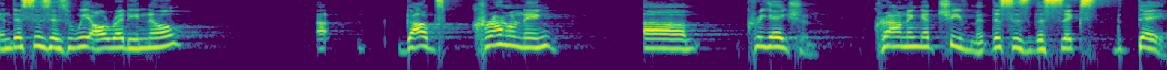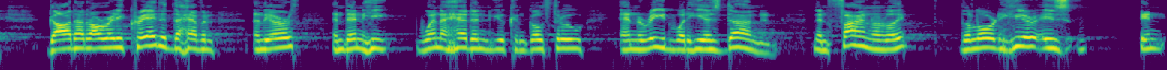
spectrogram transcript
And this is, as we already know, God's crowning um, creation, crowning achievement. This is the sixth day. God had already created the heaven and the earth, and then He went ahead and you can go through and read what He has done. And then finally, the Lord here is in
